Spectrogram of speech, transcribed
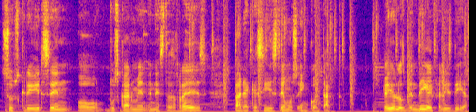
suscribirse o buscarme en estas redes para que así estemos en contacto. Que Dios los bendiga y feliz día.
